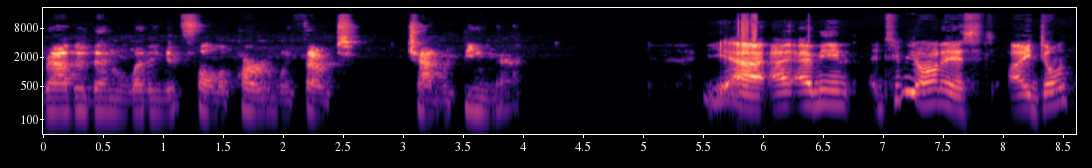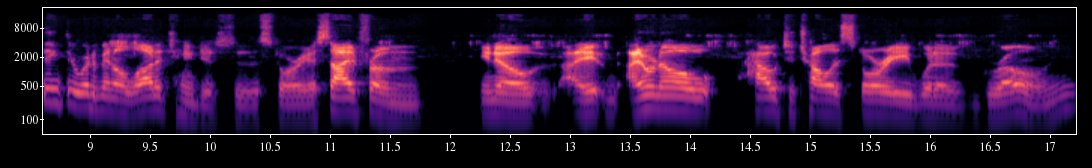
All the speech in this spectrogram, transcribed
rather than letting it fall apart without Chadwick being there. Yeah, I, I, mean, to be honest, I don't think there would have been a lot of changes to the story aside from, you know, I I don't know how T'Challa's story would have grown,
